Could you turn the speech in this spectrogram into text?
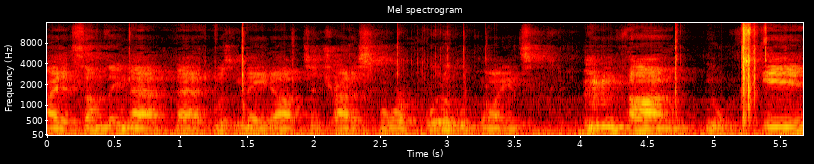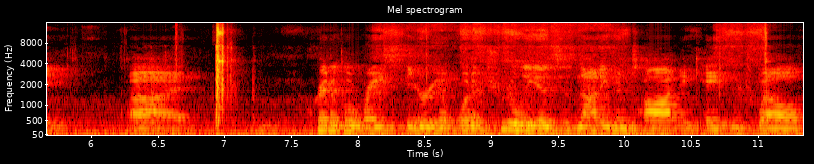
Right, it's something that that was made up to try to score political points. um, it uh, critical race theory of what it truly is is not even taught in K through 12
